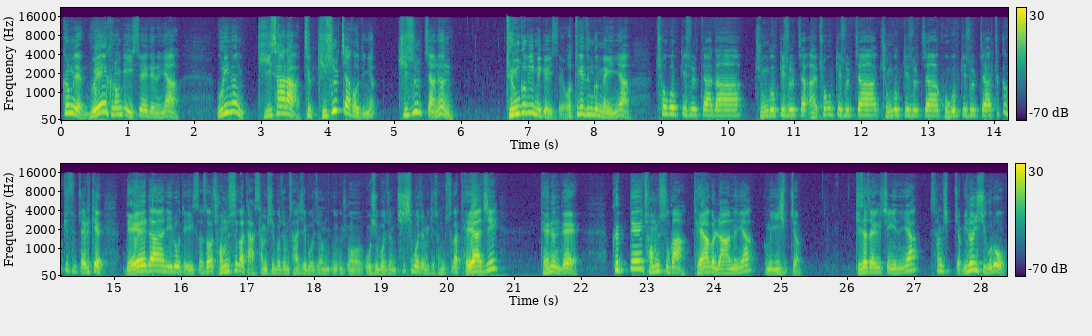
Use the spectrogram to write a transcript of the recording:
그러면 왜 그런 게 있어야 되느냐? 우리는 기사라, 즉 기술자거든요. 기술자는 등급이 매겨 있어요. 어떻게 등급 매이냐? 초급 기술자다, 중급 기술자, 아, 초급 기술자, 중급 기술자, 고급 기술자, 특급 기술자 이렇게 네 단위로 돼 있어서 점수가 다 35점, 45점, 55점, 75점 이렇게 점수가 돼야지 되는데 그때 점수가 대학을 나왔느냐? 그러면 20점. 기사 자격증이 있느냐? 30점. 이런 식으로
